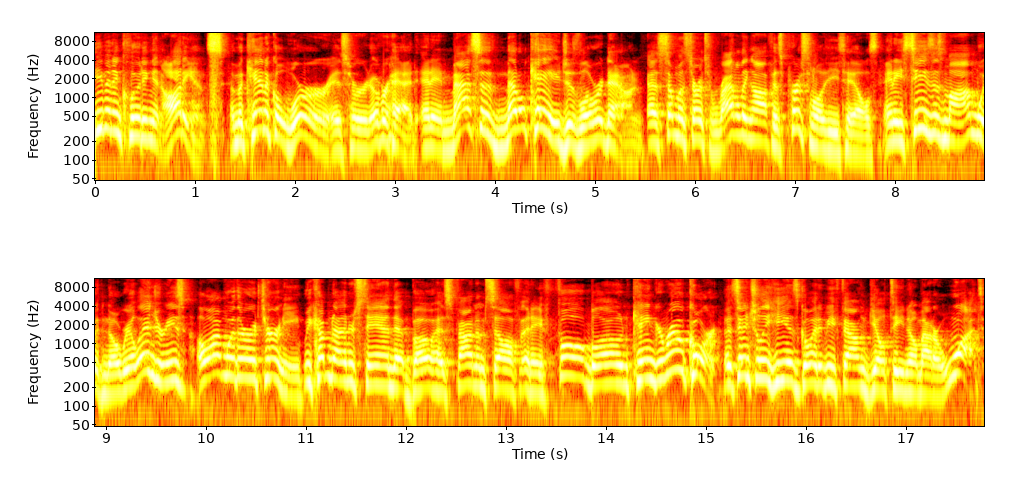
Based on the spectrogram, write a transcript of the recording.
even including an audience. A mechanical whir is heard overhead, and a massive metal cage is lowered down as someone starts rattling off his personal details, and he sees his mom with no real injuries, along with her attorney. We come to understand that Beau has found himself in a full blown kangaroo court. Essentially, he is going to be found guilty no matter what,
